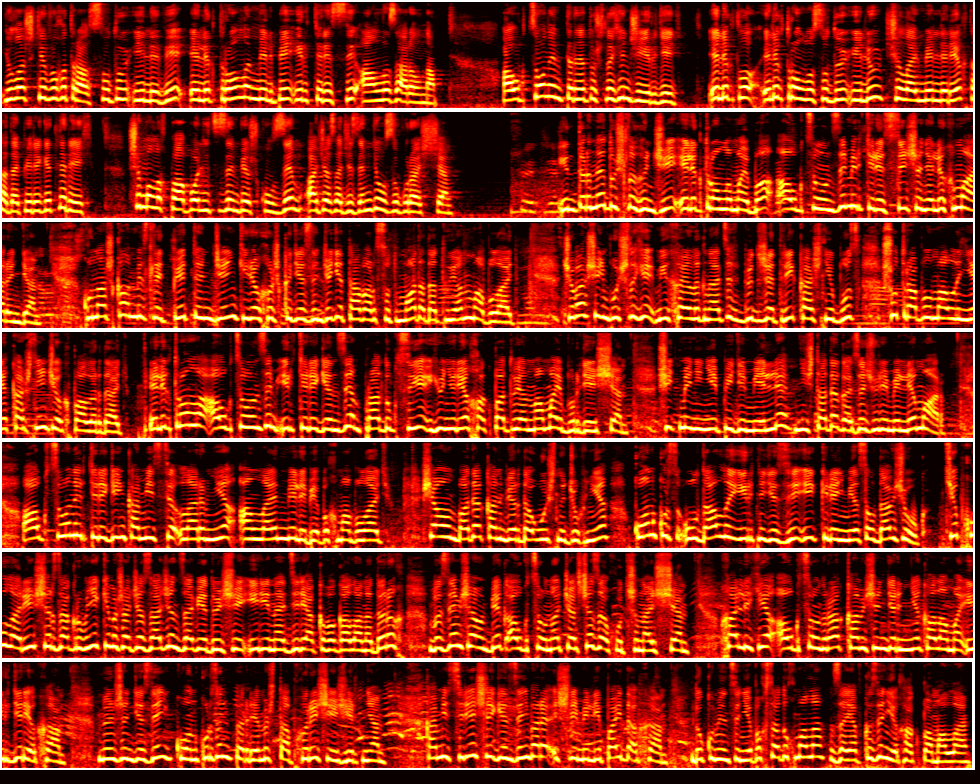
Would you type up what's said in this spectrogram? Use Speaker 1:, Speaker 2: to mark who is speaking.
Speaker 1: Юлашке вғытра суду илеве электронлы мелбе иртересі анлы зарылна. Аукцион интернет ушлығын жиірдейд. Электронлы суду илю чылай меллерек тада перегетлерек. Шымылықпа больницизен беш кулзем, ажаза жеземде узы
Speaker 2: Интернет ушлығынжи электронлы майба аукцион земір тересі шанелі хмарынде. Кунашкал меслетпе тінжен керехышқы дезінже де товар сутмада да туянма булайды. Чувашин бушлығы Михаил Игнатьев бюджетри кашни буз шутра булмалыне кашни жық палырдайды. Электронлы аукцион зем иртерегензем продукции юнире хакпа туянма май бурдеші. Шитменіне педемелі, ништада газа жүремелі мар. Аукцион иртереген комиссия ларымне онлайн мелебе бұқма булайды. Шаунбада конверда ушны конкурс улдавлы иртнедезе и келенме сылдав жүк. Теп хулари шерзагрувни кемешача заведующий Ирина Дирякова Галана Дырых візем шаунбек аукциона часча захудшынаще. Халихе аукционра камшендерне калама ирдереха. Мөнжіндезен конкурсын пірреміш тапхырыше жертне. Комиссире шлегензен бара ішлемели пайдаха. Документсіне дұқмала, заявкызыне хакпамала.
